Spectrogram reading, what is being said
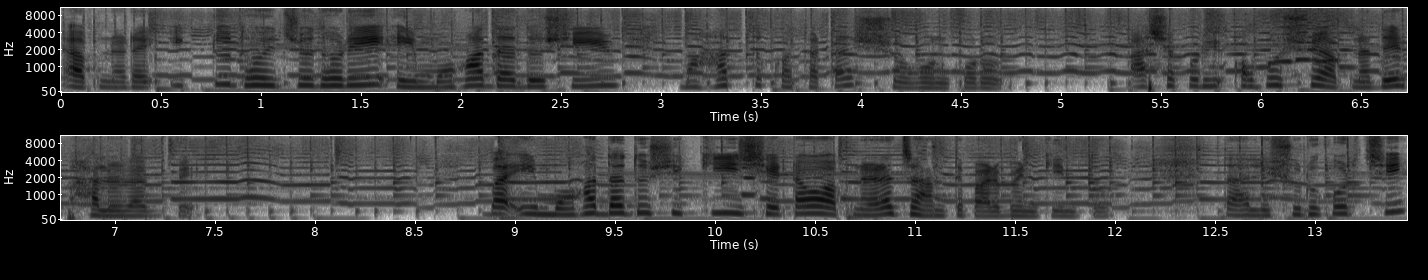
আপনারা একটু ধৈর্য ধরে এই মহাদ্বাদশীর মাহাত্ম্য কথাটা শ্রবণ করুন। আশা করি অবশ্যই আপনাদের ভালো লাগবে। বা এই মহাদ্বাদশী কী সেটাও আপনারা জানতে পারবেন কিন্তু। তাহলে শুরু করছি।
